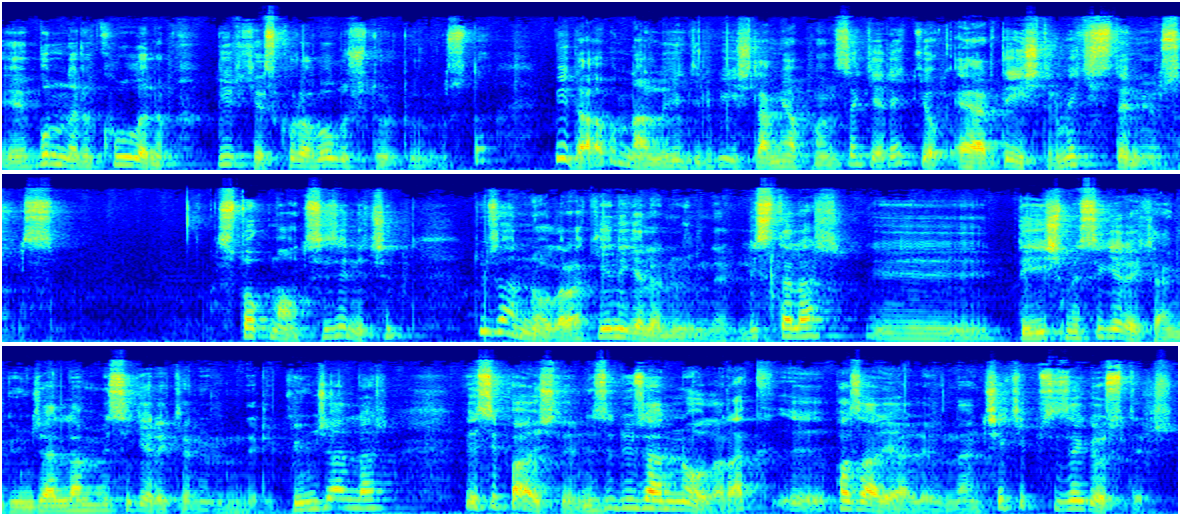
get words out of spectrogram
E, bunları kullanıp bir kez kural oluşturduğunuzda bir daha bunlarla ilgili bir işlem yapmanıza gerek yok eğer değiştirmek istemiyorsanız. Stock mount sizin için düzenli olarak yeni gelen ürünleri listeler, e, değişmesi gereken, güncellenmesi gereken ürünleri günceller ve siparişlerinizi düzenli olarak e, pazar yerlerinden çekip size gösterir.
